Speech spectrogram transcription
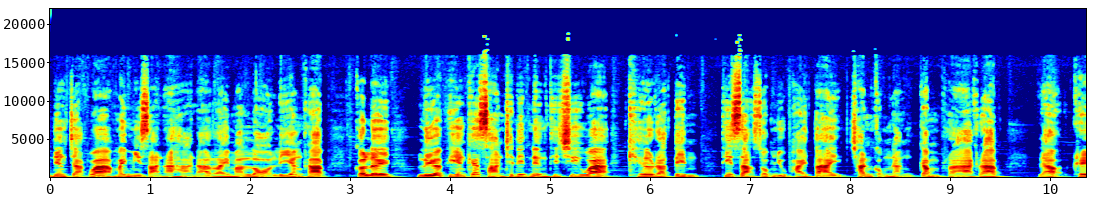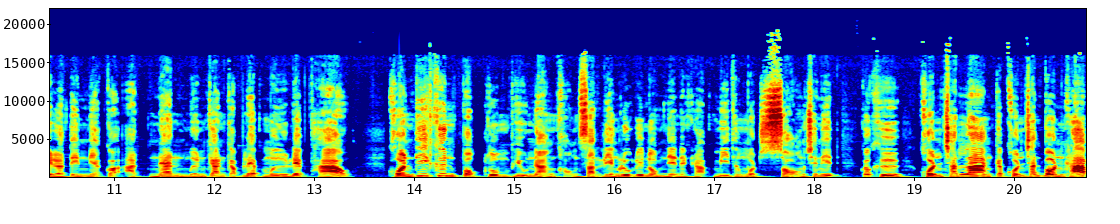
เนื่องจากว่าไม่มีสารอาหารอะไรมาหล่อเลี้ยงครับ ก็เลยเหลือเพียงแค่สารชนิดหนึ่งที่ชื่อว่าเคราติน ที่สะสมอยู่ภายใต้ชั้นของหนังกำพร้าครับ แล้วเคราตินเนี่ยก็อัดแน่นเหมือนกันกับเล็บมือเล็บเท้า ขนที่ขึ้นปกคลุมผิวหนังของสัตว์เลี้ยงลูกด้วยนมเนี่ยนะครับมีทั้งหมด 2 ชนิด ก็คือขนชั้นล่างกับขนชั้นบนครับ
